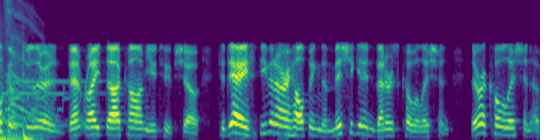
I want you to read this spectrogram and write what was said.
welcome to the InventRight.com YouTube show. Today, Steve and I are helping the Michigan Inventors Coalition. They're a coalition of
